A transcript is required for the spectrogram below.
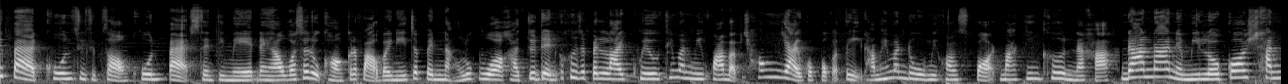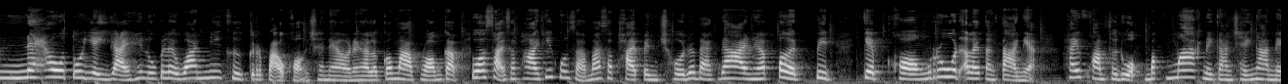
38คูณ42คูณ8เซนติเมตรนะคะวัสดุของกระเป๋าใบนี้จะเป็นหนังลูกวัวค่ะ จุดเด่นก็คือจะเป็นลายควิลที่มันมีความแบบช่องใหญ่กว่าปกติทำให้มันดูมีความสปอร์ตมากยิ่งขึ้นนะคะ ด้านหน้าเนี่ยมีโลโก้ Chanel ตัวใหญ่ ๆ ให้รู้ไปเลยว่านี่คือกระเป๋าของ Chanel นะคะแล้วก็มาพร้อมกับตัวสายสะพายที่คุณสามารถสะพายเป็น shoulder bag ได้นะคะเปิดปิดเก็บของรูดอะไรต่างๆเนี่ยให้ความสะดวกมาก ๆ ในการใช้งานใน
